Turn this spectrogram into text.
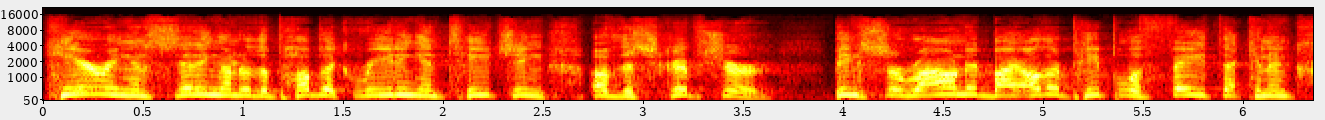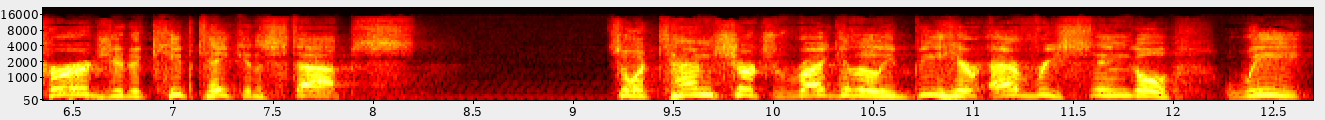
hearing and sitting under the public reading and teaching of the scripture, being surrounded by other people of faith that can encourage you to keep taking steps. So attend church regularly, be here every single week.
